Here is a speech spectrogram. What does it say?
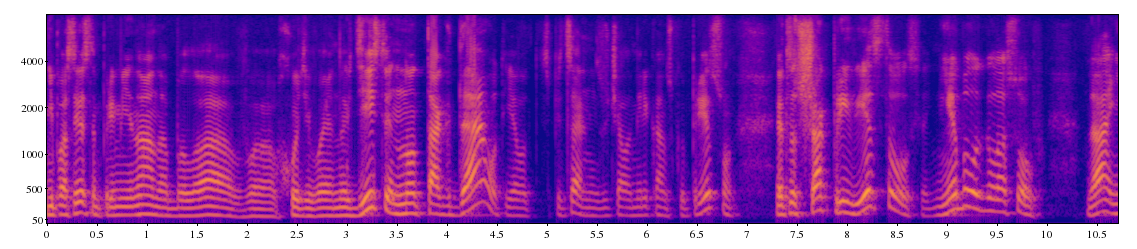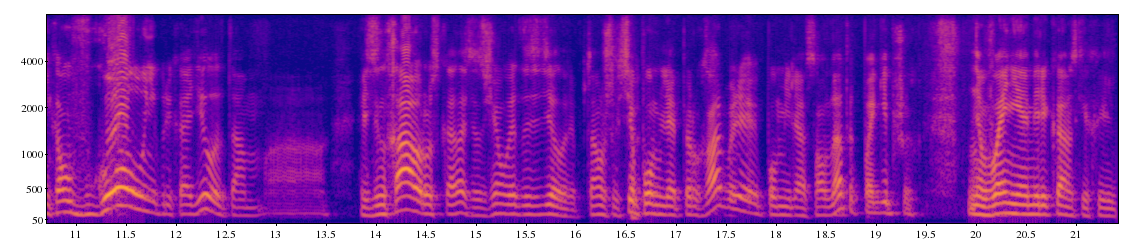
непосредственно применена она была в ходе военных действий. Но тогда, вот я вот специально изучал американскую прессу, этот шаг приветствовался, не было голосов, да, никому в голову не приходило там а, Эйзенхауэру сказать, а зачем вы это сделали. Потому что все помнили о Перл-Харборе, помнили о солдатах погибших в войне американских и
